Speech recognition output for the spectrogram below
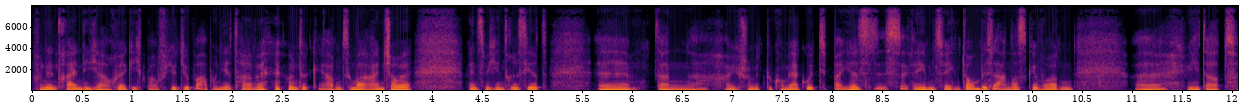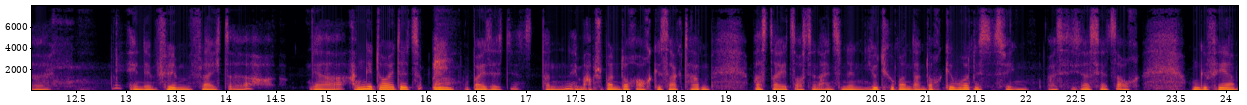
von den dreien, die ich auch wirklich auf YouTube abonniert habe und ab und zu mal reinschaue, wenn es mich interessiert, äh, dann äh, habe ich schon mitbekommen, ja gut, bei ihr ist es lebenswegen doch ein bisschen anders geworden, äh, wie dort in dem Film vielleicht äh, ja, angedeutet, wobei sie dann im Abspann doch auch gesagt haben, was da jetzt aus den einzelnen YouTubern dann doch geworden ist. Deswegen weiß ich das jetzt auch ungefähr.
